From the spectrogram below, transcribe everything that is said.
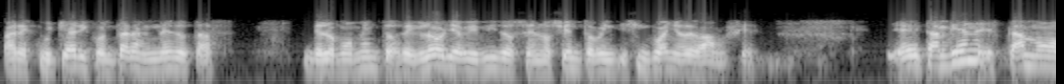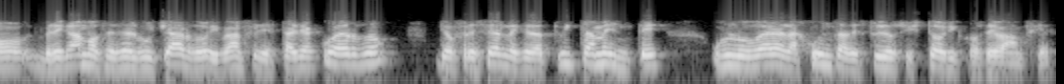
para escuchar y contar anécdotas de los momentos de gloria vividos en los 125 años de Banfield. Eh, también estamos, bregamos desde el Buchardo y Banfield está de acuerdo de ofrecerle gratuitamente un lugar a la Junta de Estudios Históricos de Banfield,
